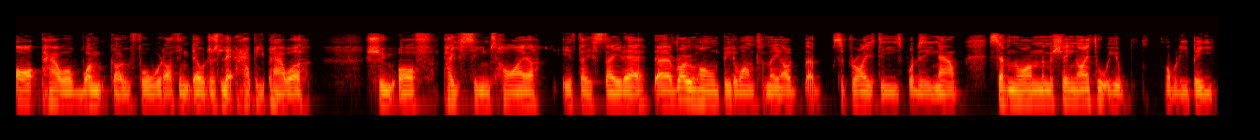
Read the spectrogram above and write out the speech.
Art Power won't go forward. I think they'll just let Happy Power shoot off. Pace seems higher if they stay there. Uh, Rohaan would be the one for me. I, I'm surprised he's what is he now seven one the machine. I thought he'll probably be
